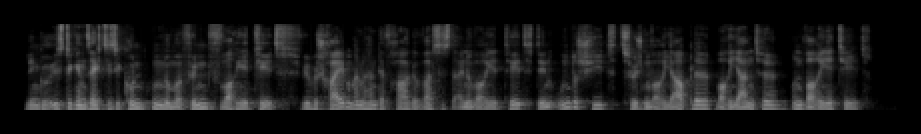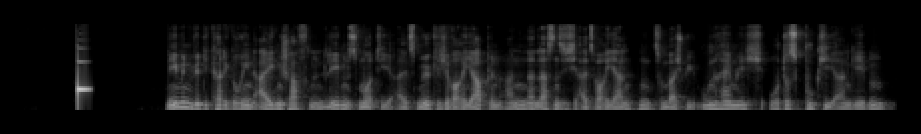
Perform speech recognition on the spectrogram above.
Linguistik in 60 Sekunden Nummer 5 Varietät. Wir beschreiben anhand der Frage Was ist eine Varietät? den Unterschied zwischen Variable, Variante und Varietät. Nehmen wir die Kategorien Eigenschaften und Lebensmotti als mögliche Variablen an, dann lassen sich als Varianten zum Beispiel unheimlich oder spooky angeben.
